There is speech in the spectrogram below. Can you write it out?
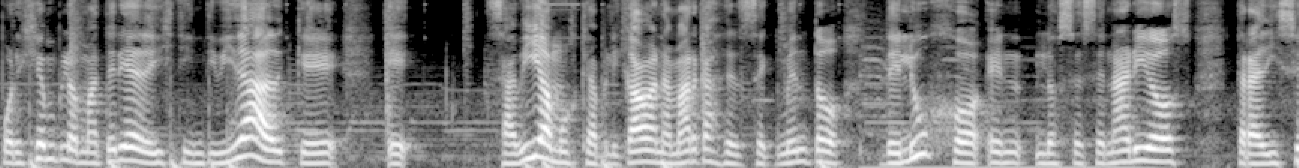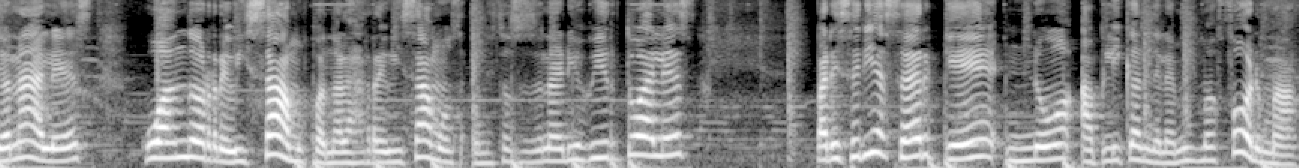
por ejemplo, en materia de distintividad, que eh, sabíamos que aplicaban a marcas del segmento de lujo en los escenarios tradicionales, cuando revisamos, cuando las revisamos en estos escenarios virtuales, parecería ser que no aplican de la misma forma.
